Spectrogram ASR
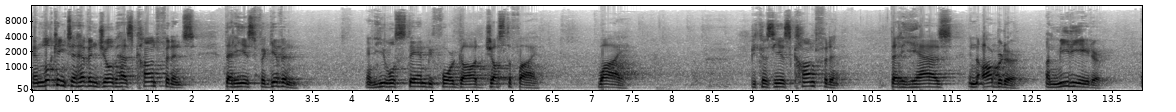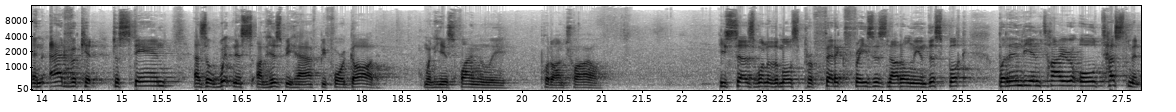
And looking to heaven, Job has confidence that he is forgiven and he will stand before God justified. Why? Because he is confident that he has an arbiter, a mediator, an advocate to stand as a witness on his behalf before God when he is finally put on trial. He says one of the most prophetic phrases, not only in this book, but in the entire Old Testament.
